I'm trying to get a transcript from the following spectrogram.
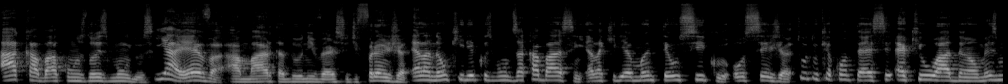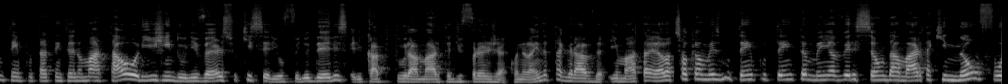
acabar com os dois mundos. E a Eva, a Marta do universo de Franja, ela não queria que os mundos acabassem, ela queria manter o ciclo, ou seja, tudo o que acontece é que o Adam ao mesmo tempo tá tentando matar a origem do universo, que seria o filho deles, ele captura a Marta de Franja quando ela ainda tá grávida e mata ela, só que ao mesmo tempo tem também a versão da Marta que não foi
